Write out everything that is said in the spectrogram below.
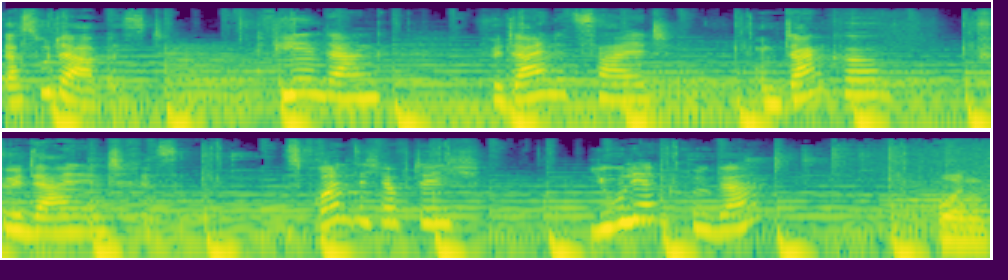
dass du da bist. Vielen Dank für deine Zeit und danke für dein Interesse. Es freuen sich auf dich Julian Krüger und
